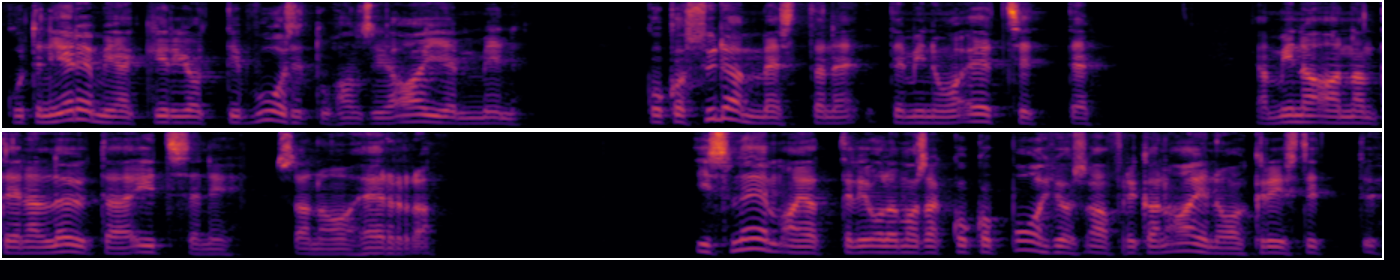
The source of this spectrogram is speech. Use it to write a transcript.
Kuten Jeremia kirjoitti vuosituhansia aiemmin, koko sydämestänne te minua etsitte, ja minä annan teidän löytää itseni, sanoo Herra. Islam ajatteli olemansa koko Pohjois-Afrikan ainoa kristitty.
